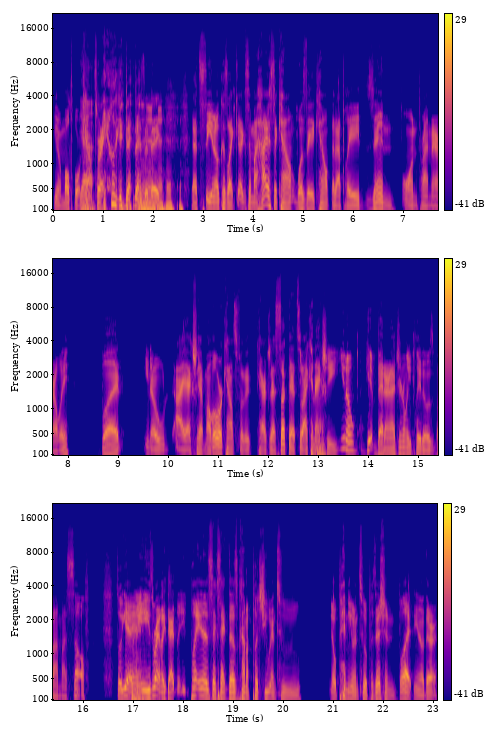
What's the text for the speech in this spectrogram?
you know multiple Yeah. accounts, right? like that, that's the thing. That's you know because like, like I said, my highest account was the account that I played Zen on primarily, but you know I actually have my lower accounts for the characters I sucked at, so I can Right. actually you know get better, and I generally play those by myself. So yeah, I mean, he's right. Like that, playing in the six stack does kind of put you into you know pin you into a position, but you know there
